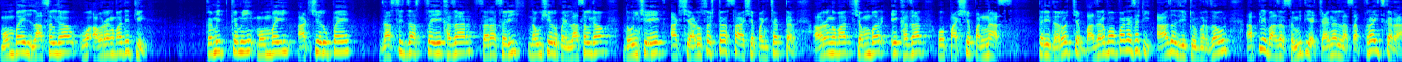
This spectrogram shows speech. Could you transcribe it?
मुंबई लासलगाव व औरंगाबाद येथील. कमीत कमी मुंबई आठशे रुपये जास्तीत जास्त एक हजार सरासरी नऊशे रुपये. लासलगाव दोनशे एक आठशे अडुसष्ट सहाशे पंच्याहत्तर. औरंगाबाद शंभर एक हजार व पाचशे पन्नास. तरी दररोजचे बाजारभाव पाहण्यासाठी आजच युट्यूबवर जाऊन आपली बाजार समिती या चॅनलला सबस्क्राईब करा.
